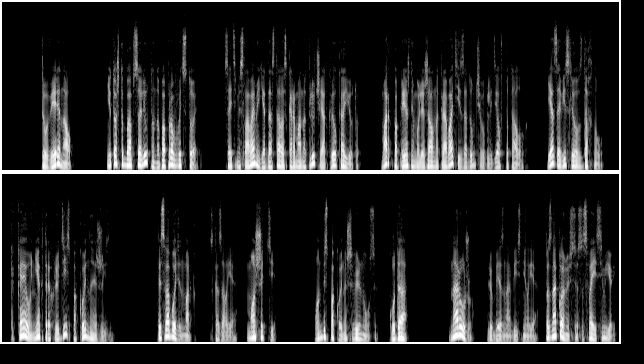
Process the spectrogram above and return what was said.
«Ты уверен, Ал?» «Не то чтобы абсолютно, но попробовать стоит». С этими словами я достал из кармана ключ и открыл каюту. Марк по-прежнему лежал на кровати и задумчиво глядел в потолок. Я завистливо вздохнул. Какая у некоторых людей спокойная жизнь. «Ты свободен, Марк», — сказал я. «Можешь идти». Он беспокойно шевельнулся. «Куда?» «Наружу», — любезно объяснил я. «Познакомишься со своей семьей».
